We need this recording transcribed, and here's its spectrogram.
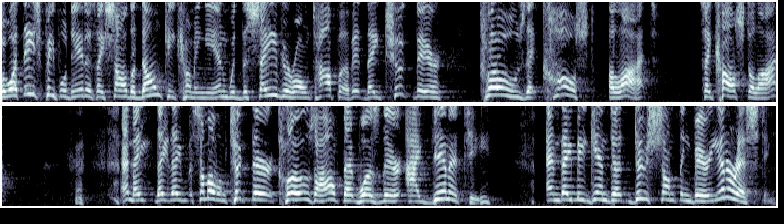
But what these people did is they saw the donkey coming in with the Savior on top of it. They took their clothes that cost a lot, say cost a lot, and they, they, they, some of them took their clothes off that was their identity, and they began to do something very interesting.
